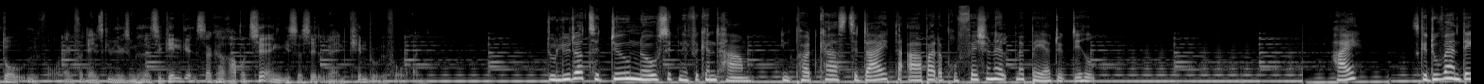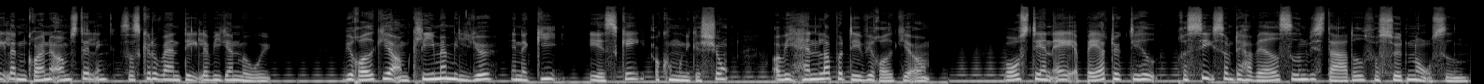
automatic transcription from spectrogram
stor udfordring for danske virksomheder. Til gengæld så kan rapporteringen i sig selv være en kæmpe udfordring. Du lytter til Do No Significant Harm, en podcast til dig, der arbejder professionelt med bæredygtighed. Hej. Skal du være en del af den grønne omstilling, så skal du være en del af Vegan Måø. Vi rådgiver om klima, miljø, energi, ESG og kommunikation, og vi handler på det, vi rådgiver om. Vores DNA er bæredygtighed, præcis som det har været, siden vi startede for 17 år siden.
